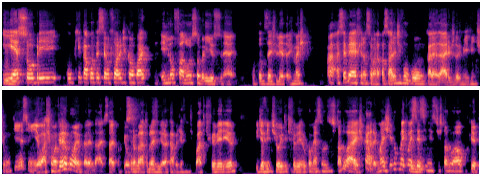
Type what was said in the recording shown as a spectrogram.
e uhum. é sobre o que está acontecendo fora de campo. Ele não falou sobre isso, né, com todas as letras, mas a, CBF na semana passada divulgou um calendário de 2021 que, assim, eu acho uma vergonha o calendário, sabe? Porque Sim. o Campeonato Brasileiro acaba dia 24 de fevereiro e dia 28 de fevereiro começam os estaduais. Cara, imagina como é que vai uhum. ser esse início estadual, porque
